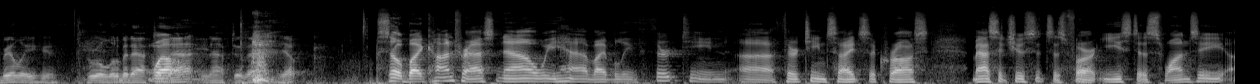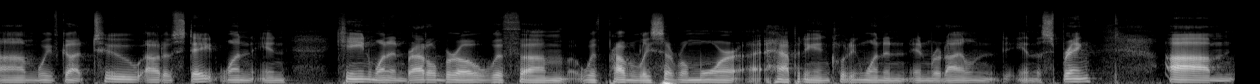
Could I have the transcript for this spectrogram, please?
really grew a little bit after well, that and after that. Yep. So by contrast, now we have, I believe, 13, uh, 13 sites across Massachusetts as far east as Swansea. Um, we've got two out of state, one in Keene, one in Brattleboro, with um, with probably several more uh, happening, including one in, in Rhode Island in the spring. Um,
